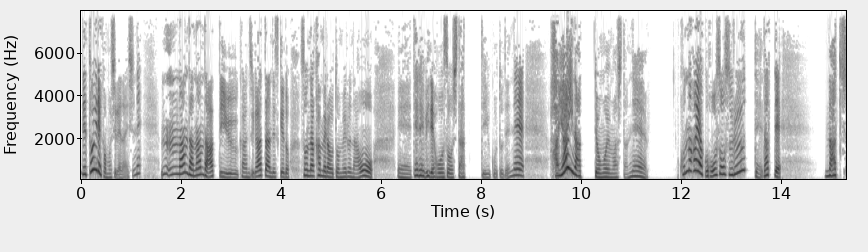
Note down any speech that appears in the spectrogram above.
で、トイレかもしれないしね。んん、なんだなんだっていう感じがあったんですけど、そんなカメラを止めるなを、えー、テレビで放送したっていうことでね、早いなって思いましたね。こんな早く放送する？って。だって、夏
